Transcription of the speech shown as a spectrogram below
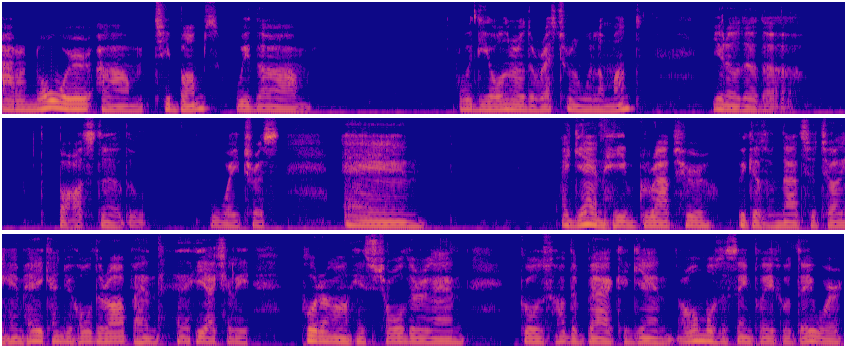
out of nowhere, um, she bumps with um, with the owner of the restaurant, with Lamont, you know the the, the boss, the, the waitress, and again he grabs her because of Natsu telling him, "Hey, can you hold her up?" And he actually put her on his shoulder and goes on the back again, almost the same place where they were,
